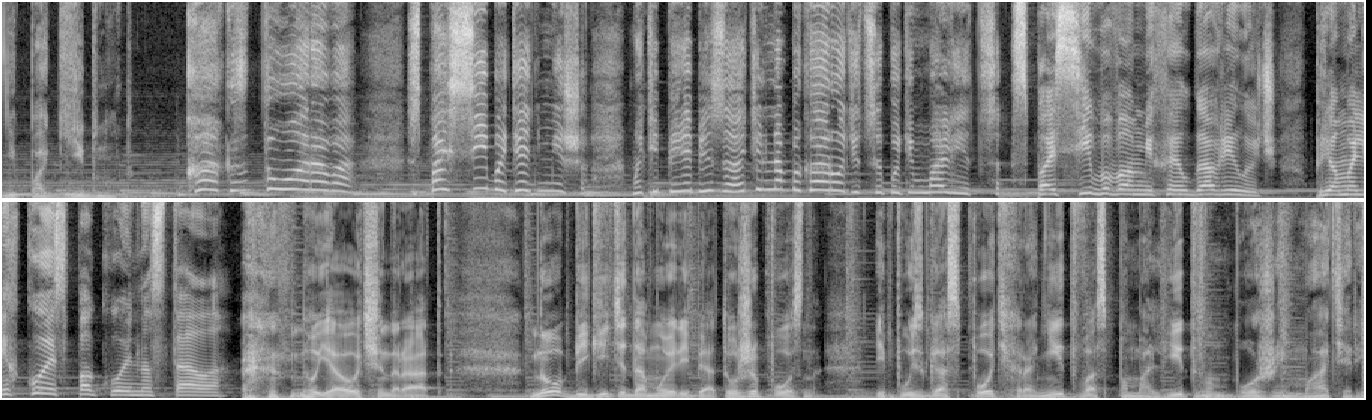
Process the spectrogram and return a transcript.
не погибнут Как здорово! Спасибо, дядь Миша. Мы теперь обязательно Богородице будем молиться. Спасибо вам, Михаил Гаврилович. Прямо легко и спокойно стало. Ну, я очень рад. Ну, бегите домой, ребята, уже поздно. И пусть Господь хранит вас по молитвам Божьей Матери.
